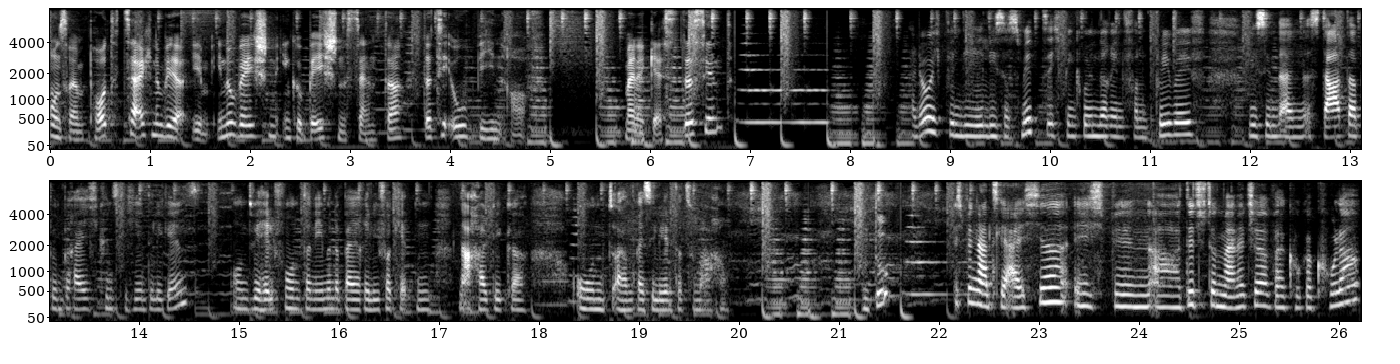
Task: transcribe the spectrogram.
Unseren Pod zeichnen wir im Innovation Incubation Center der TU Wien auf. Meine Gäste sind Hallo, ich bin die Lisa Smith, ich bin Gründerin von Prewave. Wir sind ein Startup im Bereich künstliche Intelligenz und wir helfen Unternehmen dabei, ihre Lieferketten nachhaltiger und ähm, resilienter zu machen. und du? Ich bin Natalie Eiche, ich bin äh, Digital Manager bei Coca-Cola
